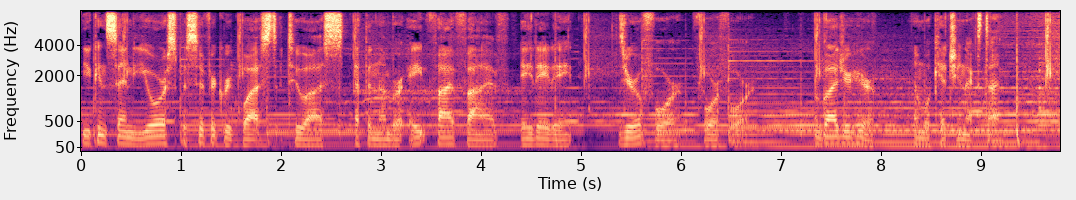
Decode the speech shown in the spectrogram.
You can send your specific request to us at the number 855 888 0444. I'm glad you're here, and we'll catch you next time.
